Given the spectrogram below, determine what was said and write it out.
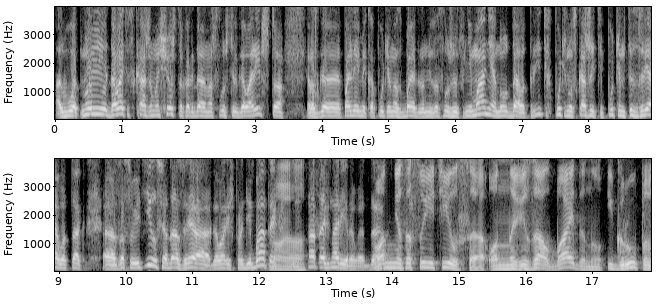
А вот. Ну и давайте скажем еще, что когда наш слушатель говорит, что разго... полемика Путина с Байденом не заслуживает внимания, ну да, вот придите к Путину, скажите, Путин, ты зря вот так э, засуетился, да, зря говоришь про дебаты, Но... надо игнорировать, да? Он не засуетился, он навязал Байдену игру по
